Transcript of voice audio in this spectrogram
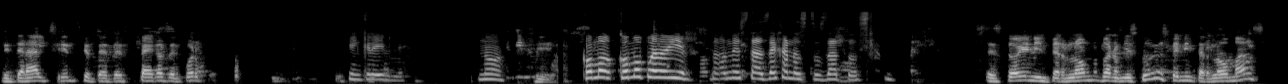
Literal, sientes que te despegas del cuerpo. Increíble. No. ¿Cómo, ¿Cómo puedo ir? ¿Dónde estás? Déjanos tus datos. Estoy en Interlomas. Bueno, mi estudio está en Interlomas.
